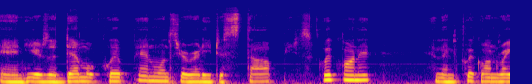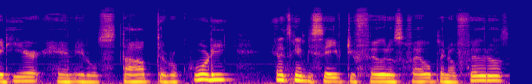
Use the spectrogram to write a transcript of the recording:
And here's a demo clip and once you're ready to stop you just click on it and then click on right here and it'll stop the recording. And it's going to be saved to photos. If I open up photos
